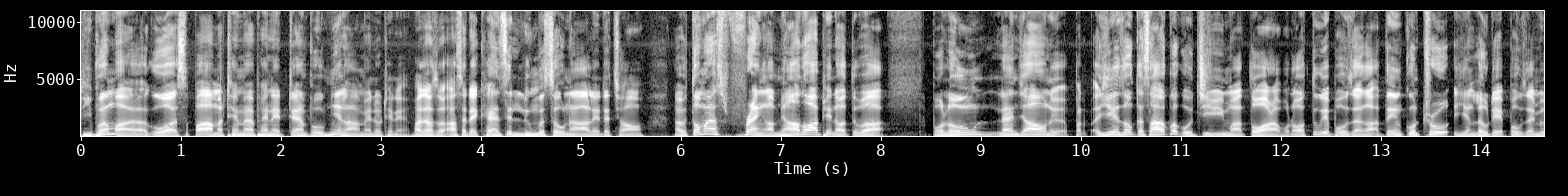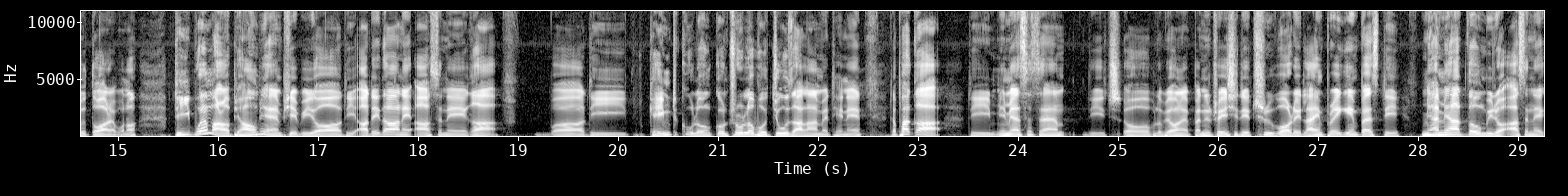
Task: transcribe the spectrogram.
ဒီပွဲမှာအကိုကစပါမထင်မှန်ဖက်နဲ့တမ်ပိုမြင့်လာမယ်လို့ထင်တယ်။ဘာကြောင့်ဆိုတော့အာဆင်နယ်ကန်စစ်လူမစုံတာလည်းတစ်ချောင်း။နောက် Thomas Frank ကများသောအားဖြင့်တော့သူကဘောလုံးလမ်းကြောင်းတွေအရင်ဆုံးကစားကွက်ကိုကြည့်ပြီးမှသွားတာပေါ့နော်။သူ့ရဲ့ပုံစံကအသင်းကို control အရင်လုပ်တဲ့ပုံစံမျိုးသွားတယ်ပေါ့နော်။ဒီပွဲမှာတော့ပြောင်းပြန်ဖြစ်ပြီးတော့ဒီ Arteta နဲ့ Arsenal ကအာဒီ game တစ်ခုလုံး control လုပ်ဖို့ကြိုးစားလာမယ်ထင်တယ်။တစ်ဖက်က ဒီမြန်မြန်ဆက်ဆန်ဒီဟိုဘယ်လိုပြောမလဲ penetration တွေ true ball တွေ line breaking pass တွေများများသုံးပြီးတော့ Arsenal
